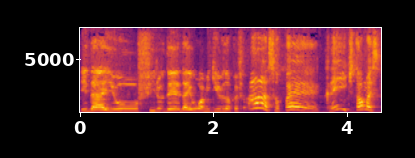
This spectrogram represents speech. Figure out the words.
E daí o filho dele, daí o amiguinho virou pra ele: "Ah, seu pai é crente e tal, mas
